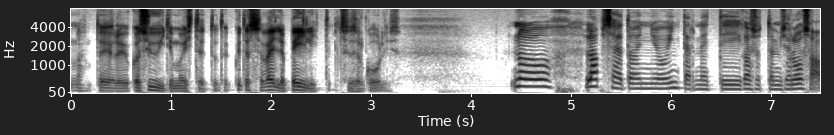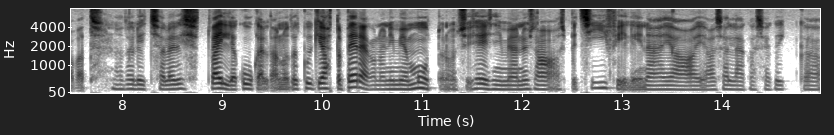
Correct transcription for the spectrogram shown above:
noh, ta ei ole ju ka süüdi mõistetud, et kuidas see välja peiliti üldse seal koolis? No lapsed on ju interneti kasutamisel osavad, nad olid selle lihtsalt välja guugeldanud, et kuigi jah, ta perekonnanimi on muutunud, siis eesnimi on üsna spetsiifiline ja, ja sellega see kõik äh,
